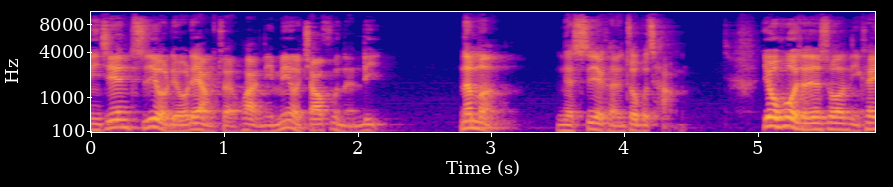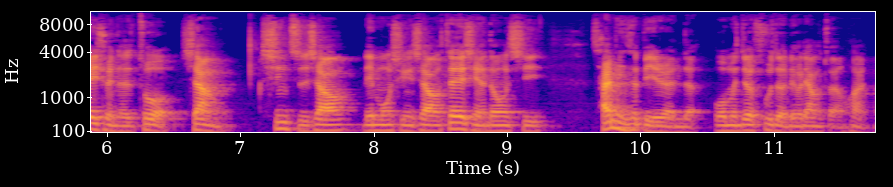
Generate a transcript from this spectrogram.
你今天只有流量转换，你没有交付能力，那么你的事业可能做不长。又或者是说，你可以选择做像新直销、联盟行销这些型的东西。产品是别人的，我们就负责流量转换，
